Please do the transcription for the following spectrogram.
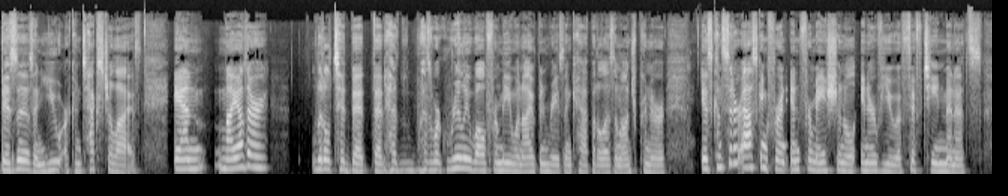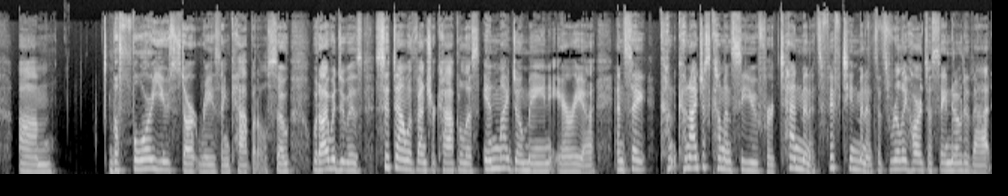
business and you are contextualized. And my other little tidbit that has, has worked really well for me when I've been raising capital as an entrepreneur is consider asking for an informational interview of 15 minutes. Um, before you start raising capital. So what I would do is sit down with venture capitalists in my domain area and say, can, can, I just come and see you for 10 minutes, 15 minutes? It's really hard to say no to that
